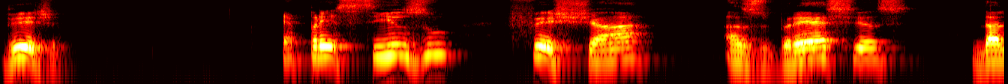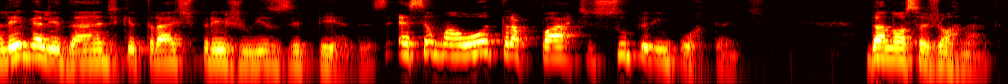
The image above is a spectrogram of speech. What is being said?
Veja, é preciso fechar as brechas da legalidade que traz prejuízos e perdas. Essa é uma outra parte super importante da nossa jornada.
